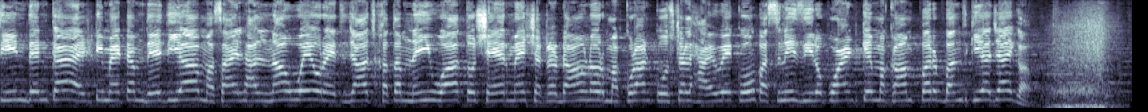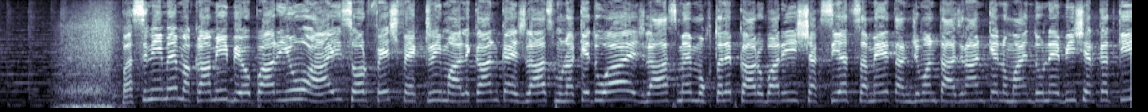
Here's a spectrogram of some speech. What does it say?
तीन दिन का अल्टीमेटम दे दिया। मसाइल हल न हुए और एहतजाज खत्म नहीं हुआ तो शहर में शटर डाउन और मकुरान कोस्टल हाईवे को पसनी ज़ीरो पॉइंट के मकाम पर बंद किया जाएगा। पसनी में मकामी व्यापारियों, आइस और फ़िश फैक्ट्री मालिकान का इजलास मुनद हुआ। इजलास में मुख्तलिफ़ कारोबारी शख्सियत समेत अंजुमन ताजरान के नुमाइंदों ने भी शिरकत की।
